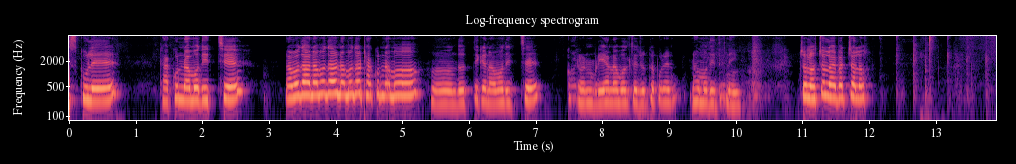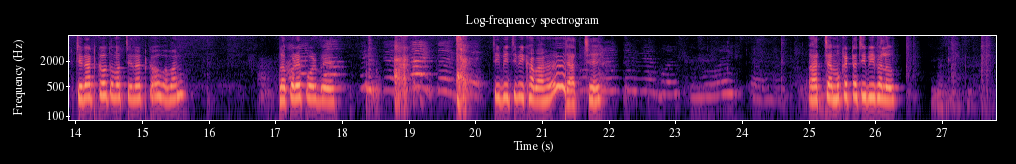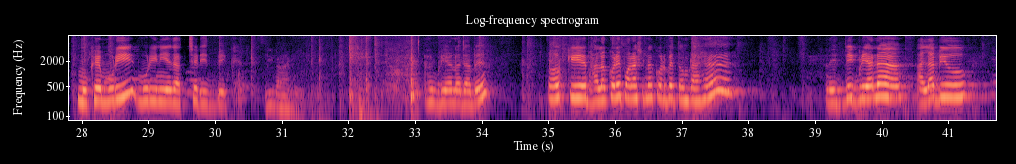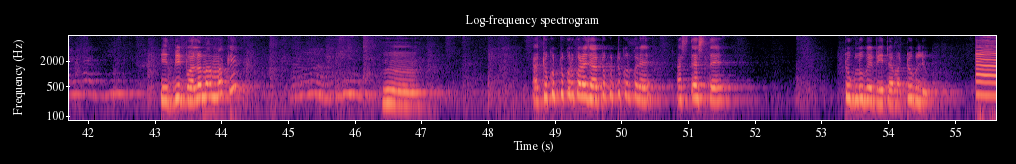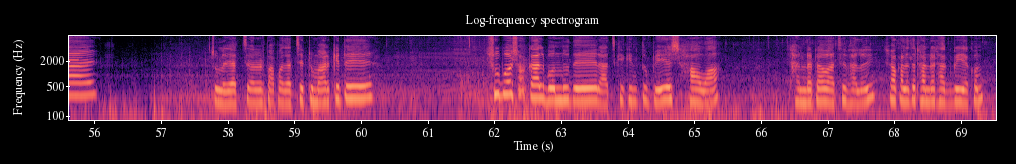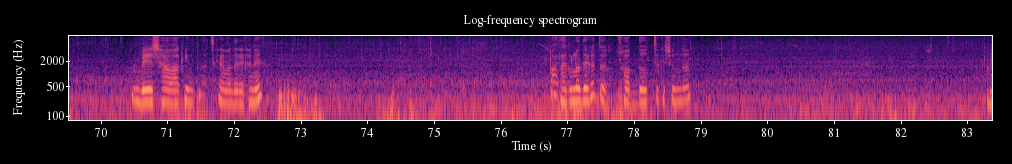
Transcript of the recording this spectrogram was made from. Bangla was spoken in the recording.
স্কুলে ঠাকুর নামও দিচ্ছে। নামো দাও নামো দাও নামো দাও, ঠাকুর নামো। দূর থেকে নামও দিচ্ছে। কারণ ব্রিয়ানা বলছে, জুতো পরে নামও দিতে নেই। চলো চলো, এবার চলো। চেনাটকাও তোমার চেনাটকাও বাবান ভালো করে পড়বে চিবি চিবি খাবা হ্যাঁ? যাচ্ছে। আচ্ছা মুখেরটা চিবি ফেলো। মুখে মুড়ি মুড়ি নিয়ে যাচ্ছে ঋদ্বিক ব্রিয়ানা যাবে। ওকে, ভালো করে পড়াশোনা করবে তোমরা হ্যাঁ? Riddhik Briana I love you Riddhik বলো মাম্মাকে। হুম। আর টুকুর টুকুর করে যাও, টুকুর টুকুর করে। আস্তে আস্তে। টুগলু বেবি, এটা আমার Bye. চলে যাচ্ছে আর ওর পাপা যাচ্ছে একটু মার্কেটে। শুভ সকাল বন্ধুদের, আজকে কিন্তু বেশ হাওয়া। ঠান্ডাটাও আছে ভালোই, সকালে তো ঠান্ডা থাকবেই এখন। বেশ হাওয়া কিন্তু আজকে আমাদের এখানে। পাতাগুলো দেখেছ? শব্দ হচ্ছে কি সুন্দর।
